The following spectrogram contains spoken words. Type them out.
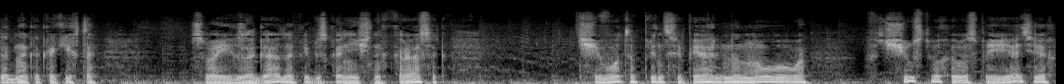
Однако каких-то своих загадок и бесконечных красок, чего-то принципиально нового в чувствах и восприятиях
